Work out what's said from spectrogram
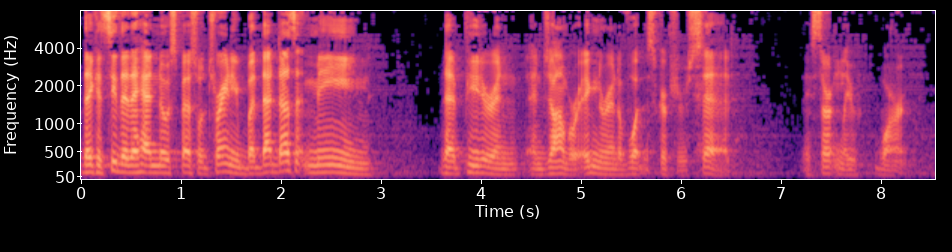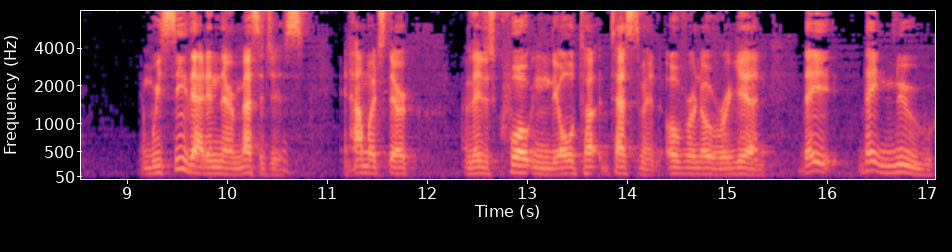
they could see that they had no special training, but that doesn't mean that Peter and, and John were ignorant of what the scriptures said. They certainly weren't. And we see that in their messages and how much they're, I mean, they just quote in the Old Testament over and over again. They, they knew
